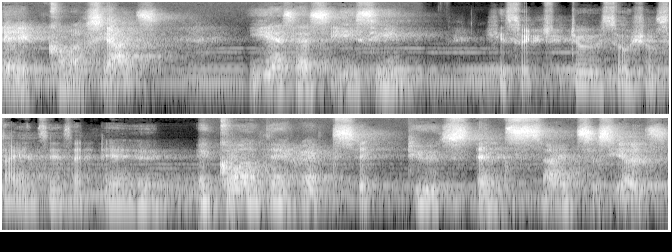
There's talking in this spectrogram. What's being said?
et commerciales, ESSEC, he switched to social sciences at the École des Hautes Études en Sciences Sociales,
